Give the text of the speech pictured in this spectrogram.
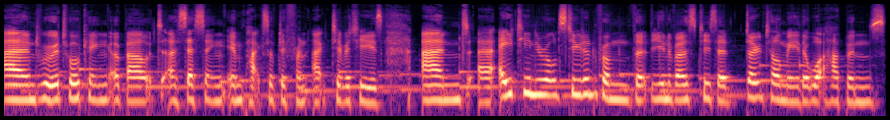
and we were talking about assessing impacts of different activities. And an 18 year old student from the, the, university said, "Don't tell me that what happens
